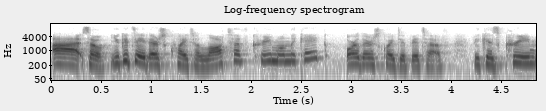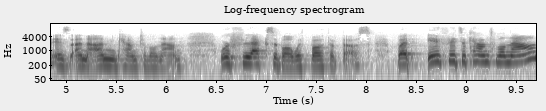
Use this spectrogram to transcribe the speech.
Uh, so you could say there's quite a lot of cream on the cake or there's quite a bit of because cream is an uncountable noun. We're flexible with both of those. But if it's a countable noun,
